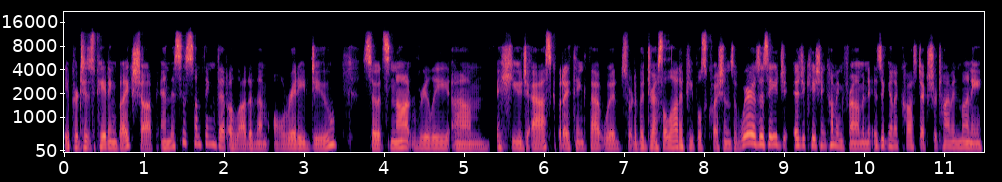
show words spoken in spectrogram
a participating bike shop. And this is something that a lot of them already do. So it's not really um, a huge ask, but I think that would sort of address a lot of people's questions of where is this education coming from? And is it going to cost extra time and money?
